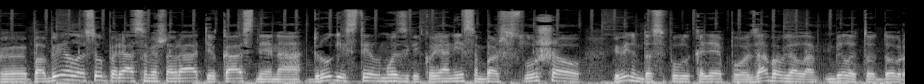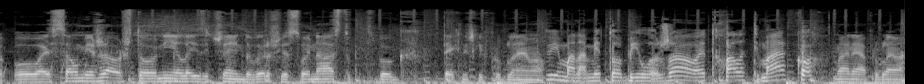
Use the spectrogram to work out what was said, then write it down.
E, pa bilo je super, ja sam još navratio kasnije na drugi stil muzike koji ja nisam baš slušao i vidim da se publika lijepo zabavljala, bilo je to dobro. Ovaj, samo mi je žao što nije Lazy Chain dovršio svoj nastup zbog tehničkih problema. Svima nam je to bilo žao, eto hvala ti Marko. Ma nema problema.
